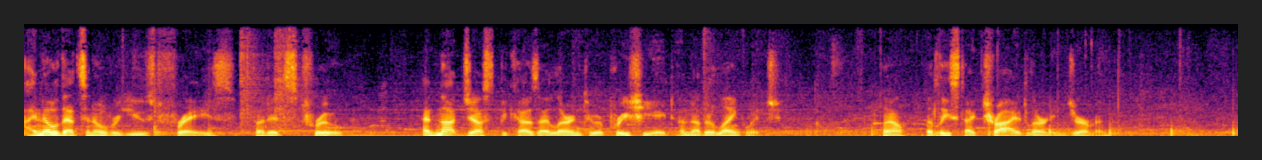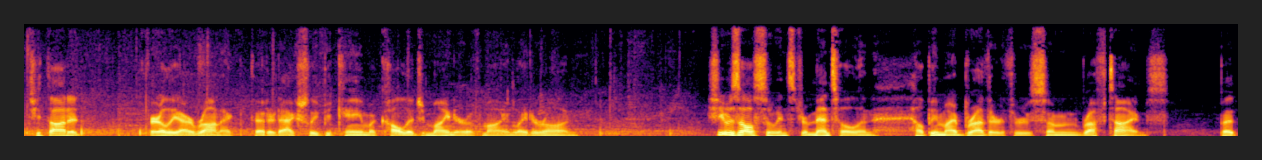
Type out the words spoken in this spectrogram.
I know that's an overused phrase, but it's true. And not just because I learned to appreciate another language. Well, at least I tried learning German. She thought it fairly ironic that it actually became a college minor of mine later on. She was also instrumental in helping my brother through some rough times, but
